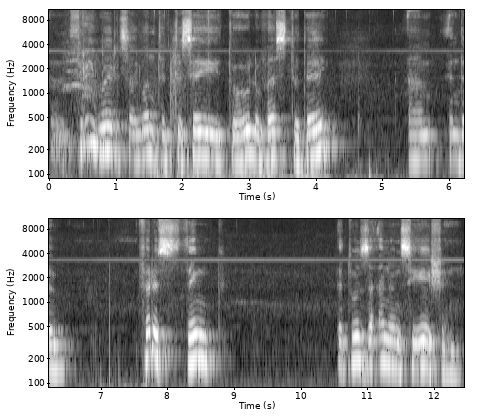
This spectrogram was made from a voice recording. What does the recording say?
three words I wanted to say to all of us today. Um, and the first thing, it was the Annunciation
